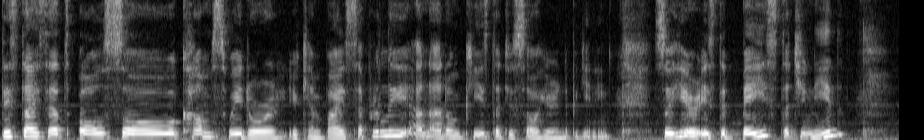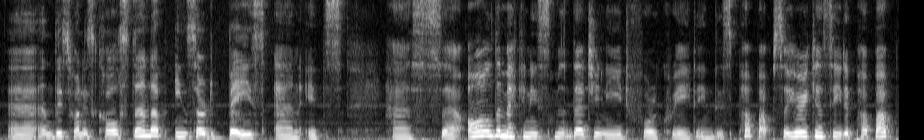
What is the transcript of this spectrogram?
This die set also comes with or you can buy separately an add-on piece that you saw here in the beginning. So here is the base that you need uh, and this one is called Stand Up Insert Base and it has uh, all the mechanism that you need for creating this pop-up. So here you can see the pop-up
